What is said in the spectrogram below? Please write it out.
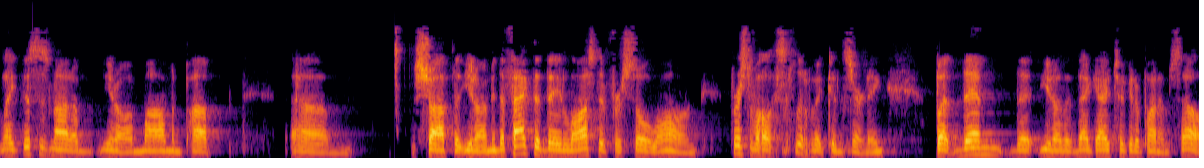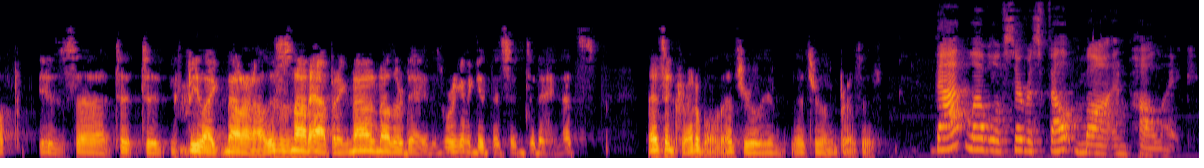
like this is not a you know a mom and pop um, shop that you know. I mean, the fact that they lost it for so long, first of all, is a little bit concerning. But then that you know that that guy took it upon himself is uh, to to be like, no, no, no, this is not happening. Not another day. We're going to get this in today. That's that's incredible. That's really that's really impressive. That level of service felt Ma and Pa like,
